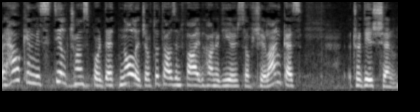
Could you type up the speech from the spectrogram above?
But how can we still transport that knowledge of 2,500 years of Sri Lanka's tradition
